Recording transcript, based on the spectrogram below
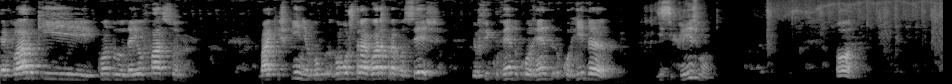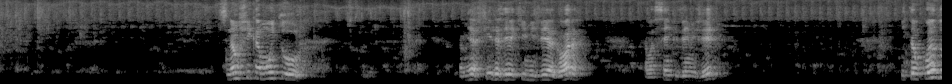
É claro que quando daí eu faço bike spinning, eu vou, eu vou mostrar agora para vocês, eu fico vendo correndo, corrida de ciclismo. Ó, senão fica muito a minha filha veio aqui me ver agora. Ela sempre vem me ver. Então, quando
